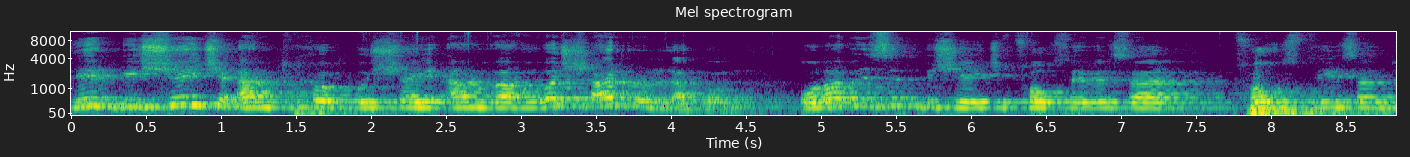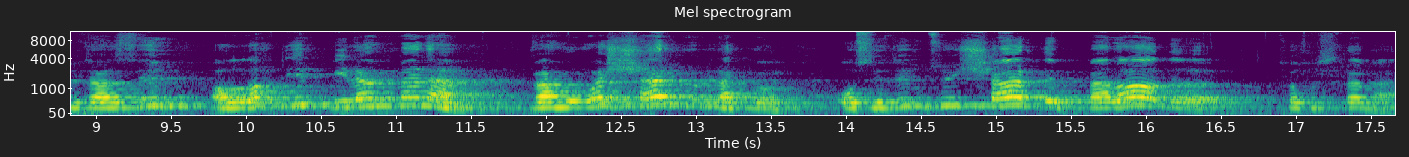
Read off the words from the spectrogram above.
Deyir, bir şey ki, ən tuhubbu şeyən və huvə şərrun ləkum. Ola bilsin bir şey ki, çox sevirsən, çox istəyirsən, düzəlsin. Allah deyir, bilən mənəm və huvə şərrun ləkum. O sizin üçün şərdir, bəladır. Çox istəmə.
